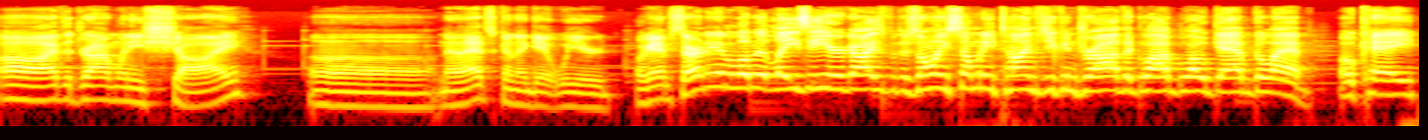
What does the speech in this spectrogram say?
Oh, I have to draw him when he's shy. Uh, now that's gonna get weird. Okay, I'm starting to get a little bit lazy here, guys, but there's only so many times you can draw the glob, glow, gab, galab. Okay,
